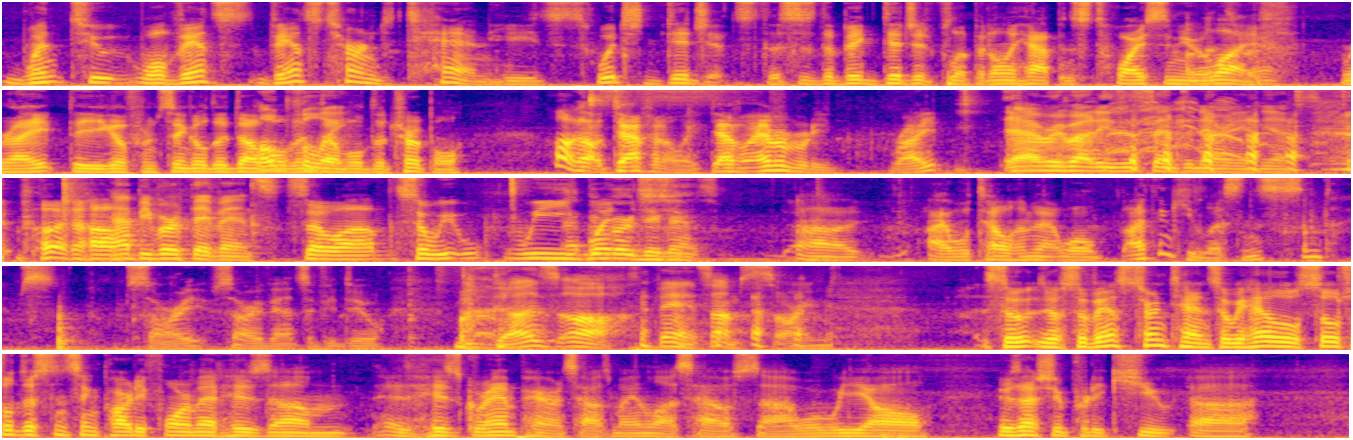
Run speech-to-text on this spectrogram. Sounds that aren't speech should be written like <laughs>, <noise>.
went to well, Vance. Vance turned ten. He switched digits. This is the big digit flip. It only happens twice in your Oh, life, right. That you go from single to double, Hopefully. then double to triple. Oh no, definitely, definitely. Everybody, right? Everybody's a centenarian, <laughs> yes. But um, Happy birthday, Vance. so um, so we we Happy went. birthday, Vance. Uh, I will tell him that. Well, I think he listens sometimes. Sorry, sorry, Vance, if you do. He does? Oh, Vance, I'm sorry, man. <laughs> so so Vance turned ten. So we had a little social distancing party for him at his um his grandparents' house, my in-laws' house, uh, where we all. It was actually pretty cute. Uh,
